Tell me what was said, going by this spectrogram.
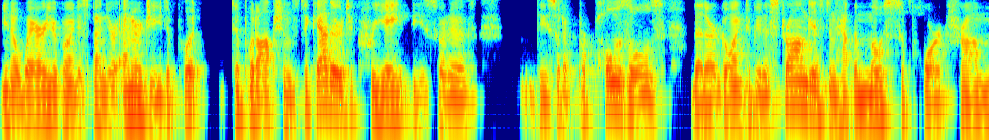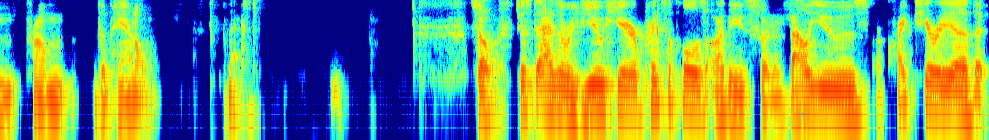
you know where you're going to spend your energy to put to put options together to create these sort of these sort of proposals that are going to be the strongest and have the most support from from the panel. Next. So just as a review here principles are these sort of values or criteria that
